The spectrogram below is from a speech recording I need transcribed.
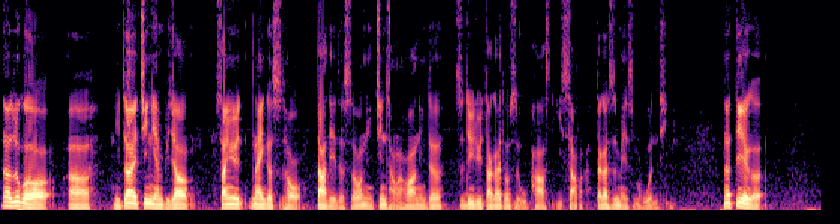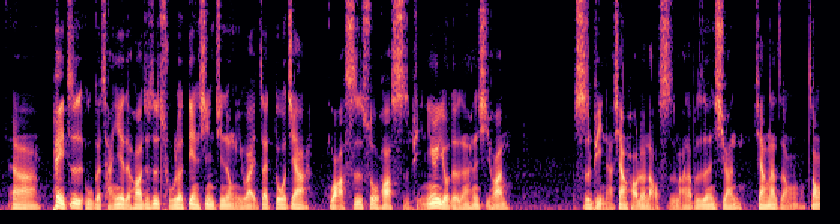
那如果呃你在今年比较三月那个时候大跌的时候你进场的话，你的值利率大概都是五帕以上了，大概是没什么问题。那第二个啊，配置五个产业的话，就是除了电信、金融以外，再多加瓦斯、塑化、食品，因为有的人很喜欢。食品啊，像华伦老师嘛，他不是很喜欢像那种中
